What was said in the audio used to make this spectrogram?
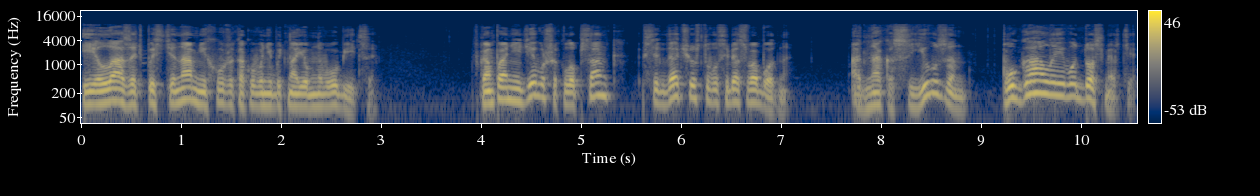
и лазать по стенам не хуже какого-нибудь наемного убийцы. В компании девушек Лобсанг всегда чувствовал себя свободно. Однако Сьюзен пугало его до смерти.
